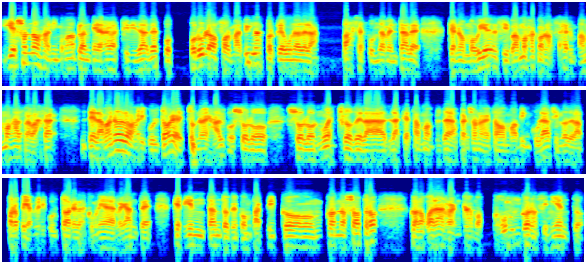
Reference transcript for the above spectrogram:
Y eso nos animó a plantear actividades, pues, por un lado formativas, porque es una de las bases fundamentales que nos movía, es decir, vamos a conocer, vamos a trabajar de la mano de los agricultores. Esto no es algo solo solo nuestro de las que estamos de las personas que estamos más vinculadas, sino de las propias agricultores, las comunidades regantes que tienen tanto que compartir con, con nosotros, con lo cual arrancamos con un conocimiento.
